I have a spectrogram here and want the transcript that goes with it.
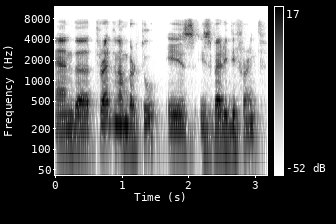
and uh, thread number two is, is very different.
